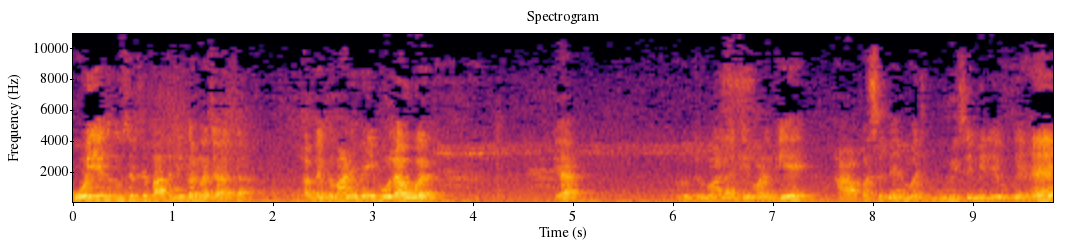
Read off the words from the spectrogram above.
कोई एक दूसरे से बात नहीं करना चाहता। अव्यक्तवाणी में ही बोला हुआ है। क्या? रुद्रमाला के मण के आपस में मजबूरी से मिले हुए हैं।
